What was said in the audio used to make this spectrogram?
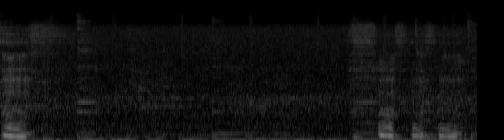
Hmm. Hmm, hmm, hmm.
